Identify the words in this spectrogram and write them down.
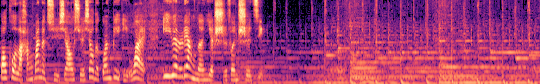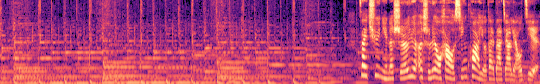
包括了航班的取消、学校的关闭以外，医院量能也十分吃紧。去年的十二月二十六号，新化有带大家了解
